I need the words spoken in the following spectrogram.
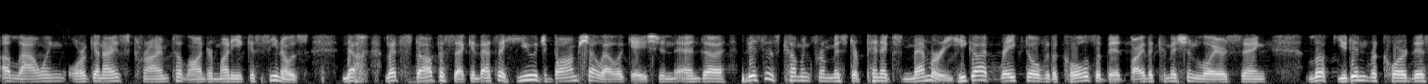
allowing organized crime to launder money in casinos. Now, let's stop a second. That's a huge bombshell allegation, and uh, this is coming from Mr. Pinnock's memory. He got raked over the coals a bit by the commission lawyers saying, Look, you didn't record this,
